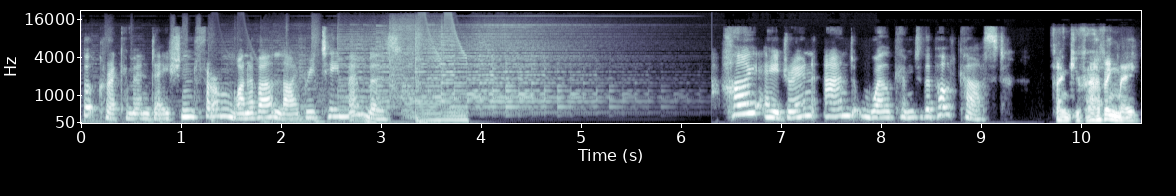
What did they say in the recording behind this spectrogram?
book recommendation from one of our library team members. Hi, Adrian, and welcome to the podcast. Thank you for having me.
